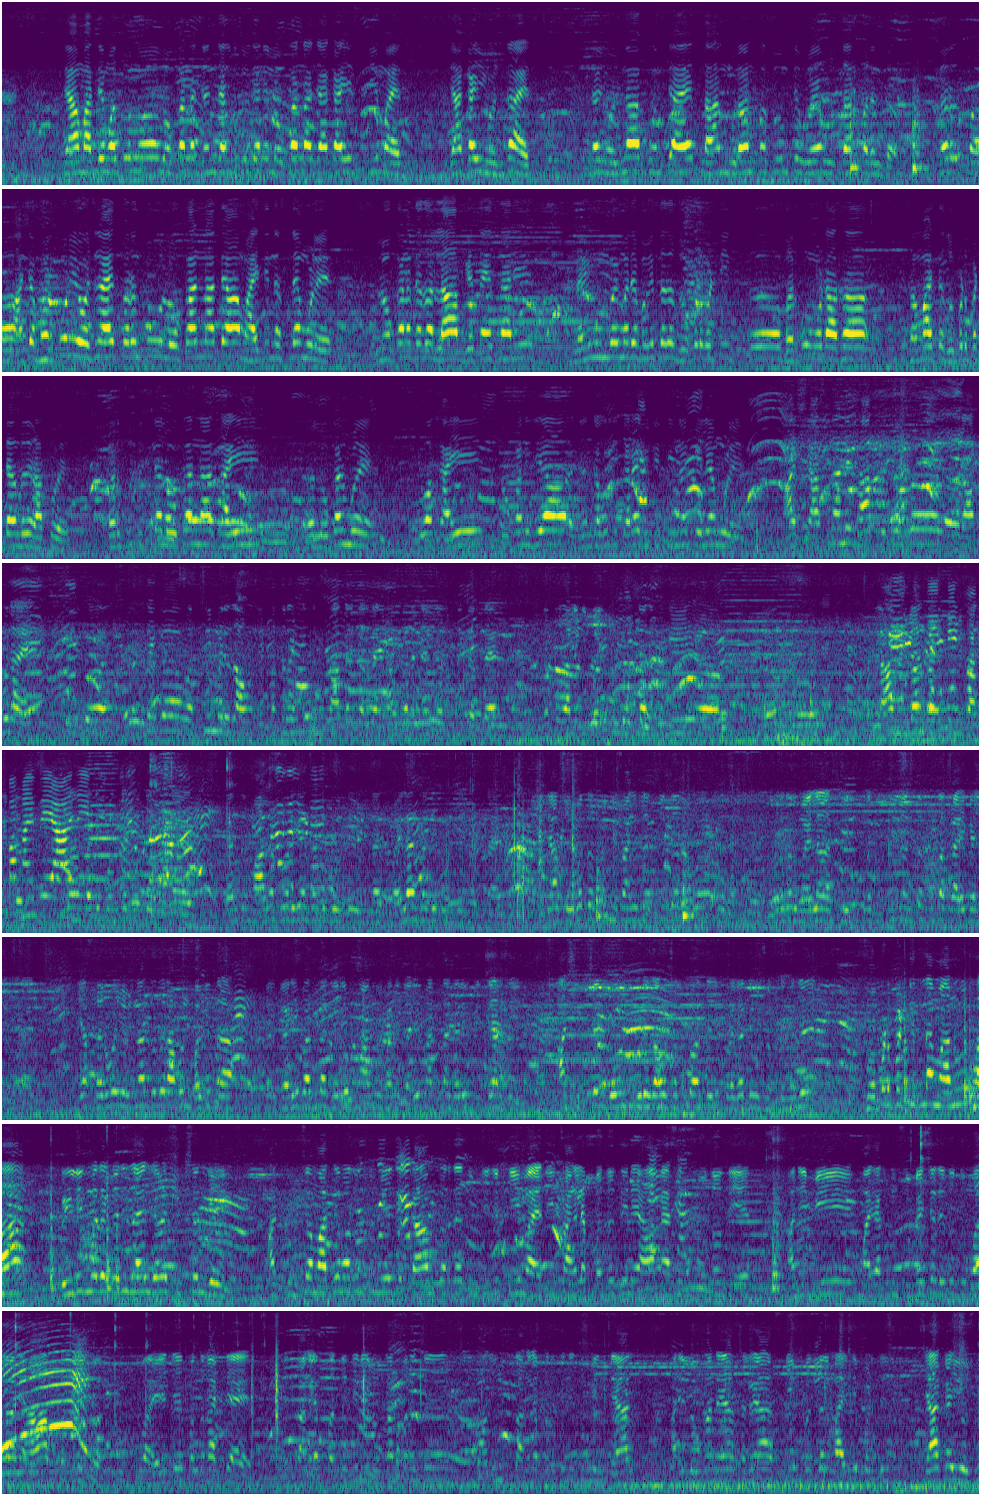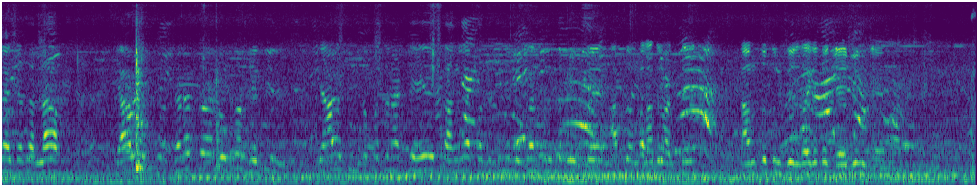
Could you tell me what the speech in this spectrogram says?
त्या माध्यमातून लोकांना जनजागृती होते आणि लोकांना ज्या काही स्कीम आहेत ज्या काही योजना आहेत त्या योजना कोणत्या आहेत लहान मुलांपासून ते वयोवृद्धांपर्यंत तर अशा भरपूर योजना आहेत परंतु लोकांना त्या माहिती नसल्यामुळे लोकांना त्याचा लाभ घेता येत नाही. आणि नवी मुंबईमध्ये बघितलं तर झोपडपट्टीत भरपूर मोठा असा समाज त्या झोपडपट्ट्यांमध्ये राहतो आहे परंतु तिथल्या लोकांना काही लोकांमुळे किंवा काही लोकांनी ज्या जनजागृती करायची होती ती न केल्यामुळे आज शासनाने हा प्रकल्प राबवला आहे. प्रत्येक वस्तीमध्ये जाऊन हे तुम्ही सादर करताय लोकांना जनजागृती करताय जसं झालं की भरपूर लोक जसं की लहान मुलांसाठी सांगितलं मुलांसाठी कोणते कोणते योजना आहेत? त्यानंतर मागासवर्गीयांसाठी कोणते योजना आहेत? महिलांसाठी कोणते योजना आहेत? त्यासोबतच तुम्ही सांगितलं की जर बरोबर महिला असतील प्रसूतीनंतर सुद्धा काही काही योजना आहेत. या सर्व योजनांचा जर आपण बघितला तर गरीबातला गरीब माणूस आणि गरीबातला गरीब विद्यार्थी हा शिक्षण घेऊन पुढे जाऊ शकतो आणि त्याची प्रगती होऊ शकते. म्हणजे झोपडपट्टीतला माणूस हा बिल्डिंगमध्ये कधी जाईल ज्यावेळेस शिक्षण घेईल. आणि तुमच्या माध्यमातून तुम्ही जे काम करताय तुमची जी टीम आहे ती चांगल्या पद्धतीने हा मॅसेज पोहोचवते आणि मी माझ्याकडून शुभेच्छा देतो तुम्हाला आणि हा प्रकल्प किंवा हे जे पथनाट्य आहे ते चांगल्या पद्धतीने लोकांपर्यंत अजून चांगल्या पद्धतीने तुम्ही द्याल आणि लोकांना या सगळ्या स्कीमबद्दल माहिती पडतील. ज्या काही योजना आहेत त्याचा लाभ ज्यावेळेस खरंच लोक घेतील त्यावेळेस तुमचं पथनाट्य हे चांगल्या पद्धतीने लोकांपर्यंत आहे असं मला तर वाटतं आमचं तुमच्या जागेचं जय भीम जय महाराज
